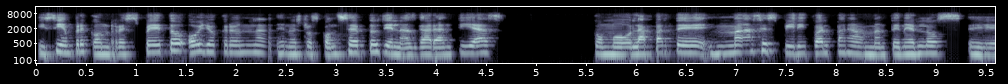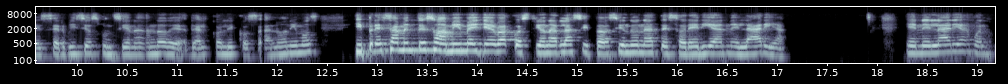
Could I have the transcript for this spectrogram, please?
y siempre con respeto. Hoy yo creo en, en nuestros conceptos y en las garantías como la parte más espiritual para mantener los eh, servicios funcionando de, Alcohólicos Anónimos. Y precisamente eso a mí me lleva a cuestionar la situación de una tesorería en el área. En el área, bueno,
